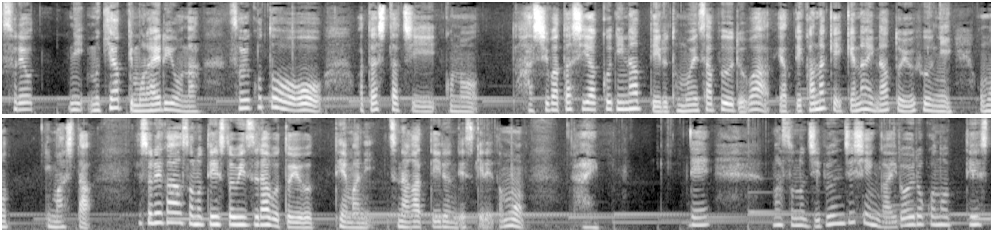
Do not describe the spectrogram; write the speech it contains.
それをに向き合ってもらえるようなそういうことを私たちこの橋渡し役になっているともえサプールはやっていかなきゃいけないなというふうに思いました。それがそのテイストウィズラブというテーマにつながっているんですけれども、はい。で、まあその自分自身がいろいろこのテス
